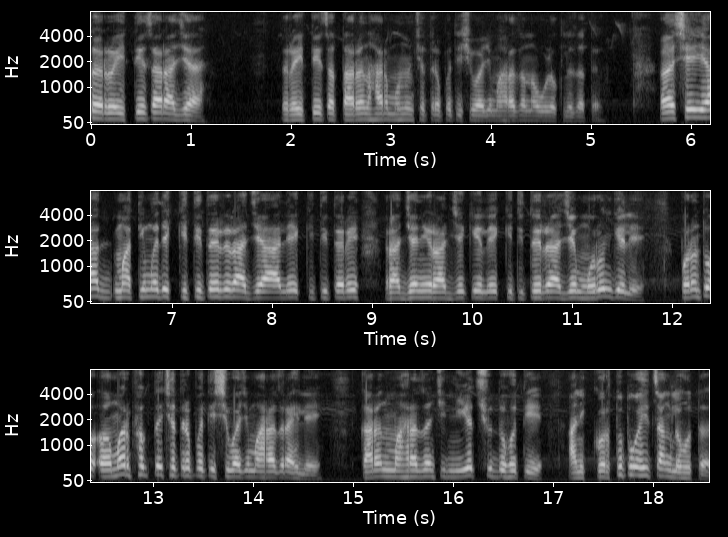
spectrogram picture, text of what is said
तर रयतेचा राजा रयतेचा तारणहार म्हणून छत्रपती शिवाजी महाराजांना ओळखलं जातं. असे या मातीमध्ये कितीतरी राजे आले कितीतरी राज्यांनी राज्य केले कितीतरी राजे मरून गेले. परंतु अमर फक्त छत्रपती शिवाजी महाराज राहिले. कारण महाराजांची नियत शुद्ध होती आणि कर्तृत्वही चांगलं होतं.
